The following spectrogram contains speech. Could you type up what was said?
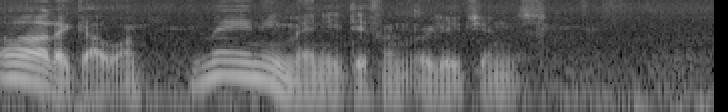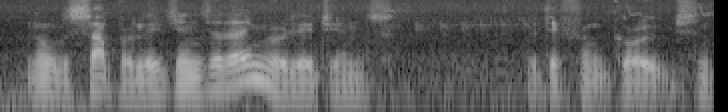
Oh, they go on. Many, many different religions. And all the sub-religions are them religions. The different groups. And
